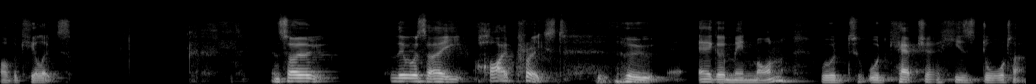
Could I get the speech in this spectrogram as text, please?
of Achilles. And so there was a high priest who Agamemnon would, would capture his daughter.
